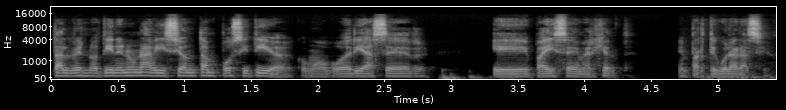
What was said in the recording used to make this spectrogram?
tal vez no tienen una visión tan positiva como podría ser eh, países emergentes, en particular Asia.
